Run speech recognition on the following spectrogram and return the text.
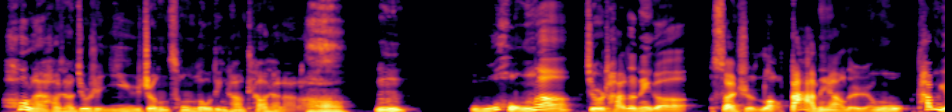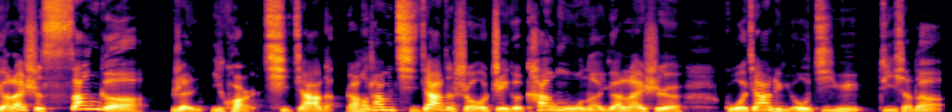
后来好像就是抑郁症从楼顶上跳下来了啊。嗯，吴红呢，就是他的那个。算是老大那样的人物，他们原来是三个人一块儿起家的。然后他们起家的时候，这个刊物呢，原来是国家旅游局底下的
